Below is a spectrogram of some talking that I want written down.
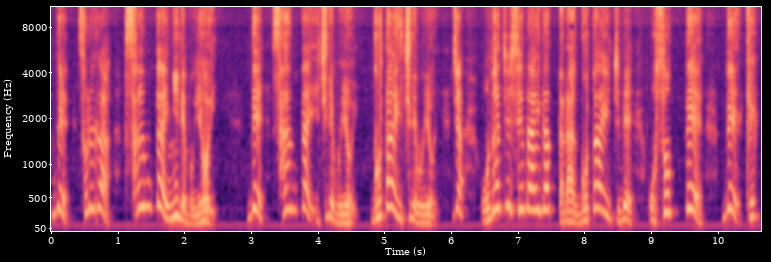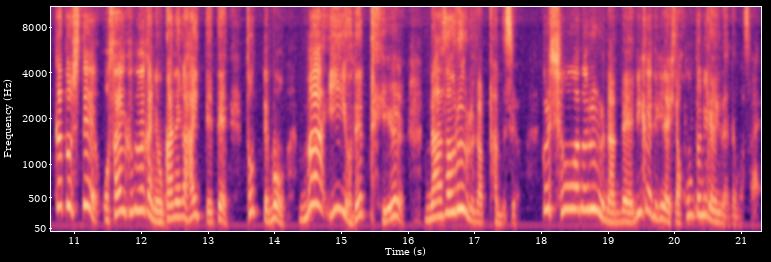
で、それが3対2でも良い。で、3対1でも良い。5対1でも良い。じゃあ、同じ世代だったら5対1で襲って、で、結果としてお財布の中にお金が入っていて、取っても、まあいいよねっていう謎ルールだったんですよ。これ昭和のルールなんで、理解できない人は本当に理解できないと思います。はい。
